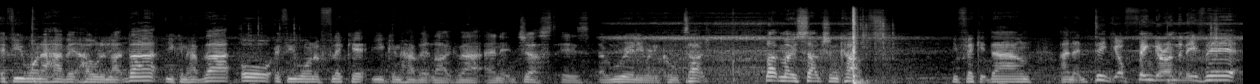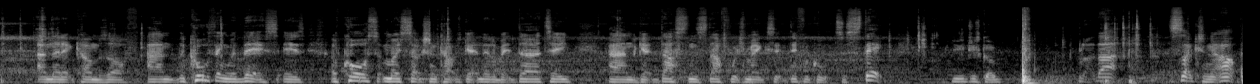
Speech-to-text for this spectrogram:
If you want to have it holding like that, you can have that. Or if you want to flick it, you can have it like that. And it just is a really, really cool touch. Like most suction cups, you flick it down and then dig your finger underneath here and then it comes off. And the cool thing with this is, of course, most suction cups get a little bit dirty and get dust and stuff, which makes it difficult to stick. You just go like that, suction it up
